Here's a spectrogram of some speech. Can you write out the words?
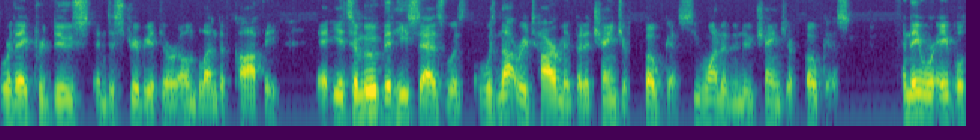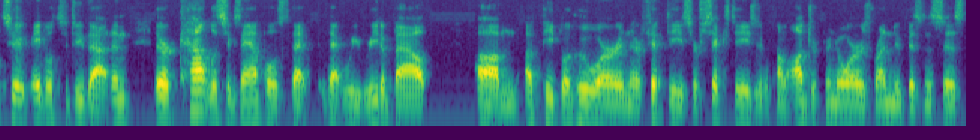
where they produce and distribute their own blend of coffee. It's a move that he says was was not retirement, but a change of focus. He wanted a new change of focus, and they were able to able to do that. And there are countless examples that that we read about um, of people who are in their 50s or 60s who become entrepreneurs, run new businesses,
